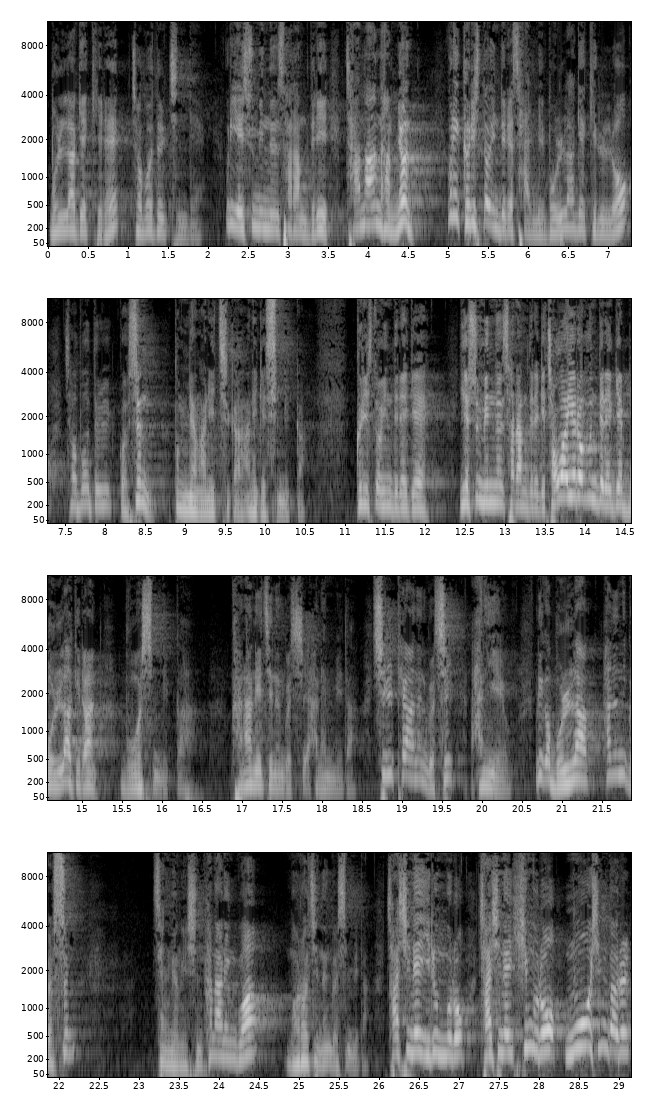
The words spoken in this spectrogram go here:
몰락의 길에 접어들진데 우리 예수 믿는 사람들이 자만하면 우리 그리스도인들의 삶이 몰락의 길로 접어들 것은 분명한 이치가 아니겠습니까? 그리스도인들에게 예수 믿는 사람들에게 저와 여러분들에게 몰락이란 무엇입니까? 가난해지는 것이 아닙니다. 실패하는 것이 아니에요. 우리가 몰락하는 것은 생명의 신 하나님과 멀어지는 것입니다. 자신의 이름으로, 자신의 힘으로 무엇인가를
